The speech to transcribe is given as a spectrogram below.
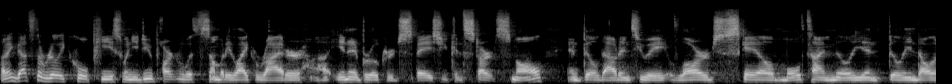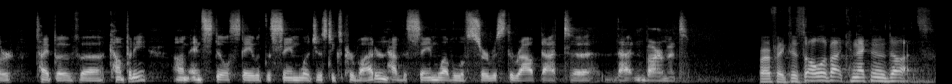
I think that's the really cool piece. When you do partner with somebody like Ryder uh, in a brokerage space, you can start small and build out into a large scale, multi million, billion dollar type of uh, company um, and still stay with the same logistics provider and have the same level of service throughout that, uh, that environment. Perfect. It's all about connecting the dots.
